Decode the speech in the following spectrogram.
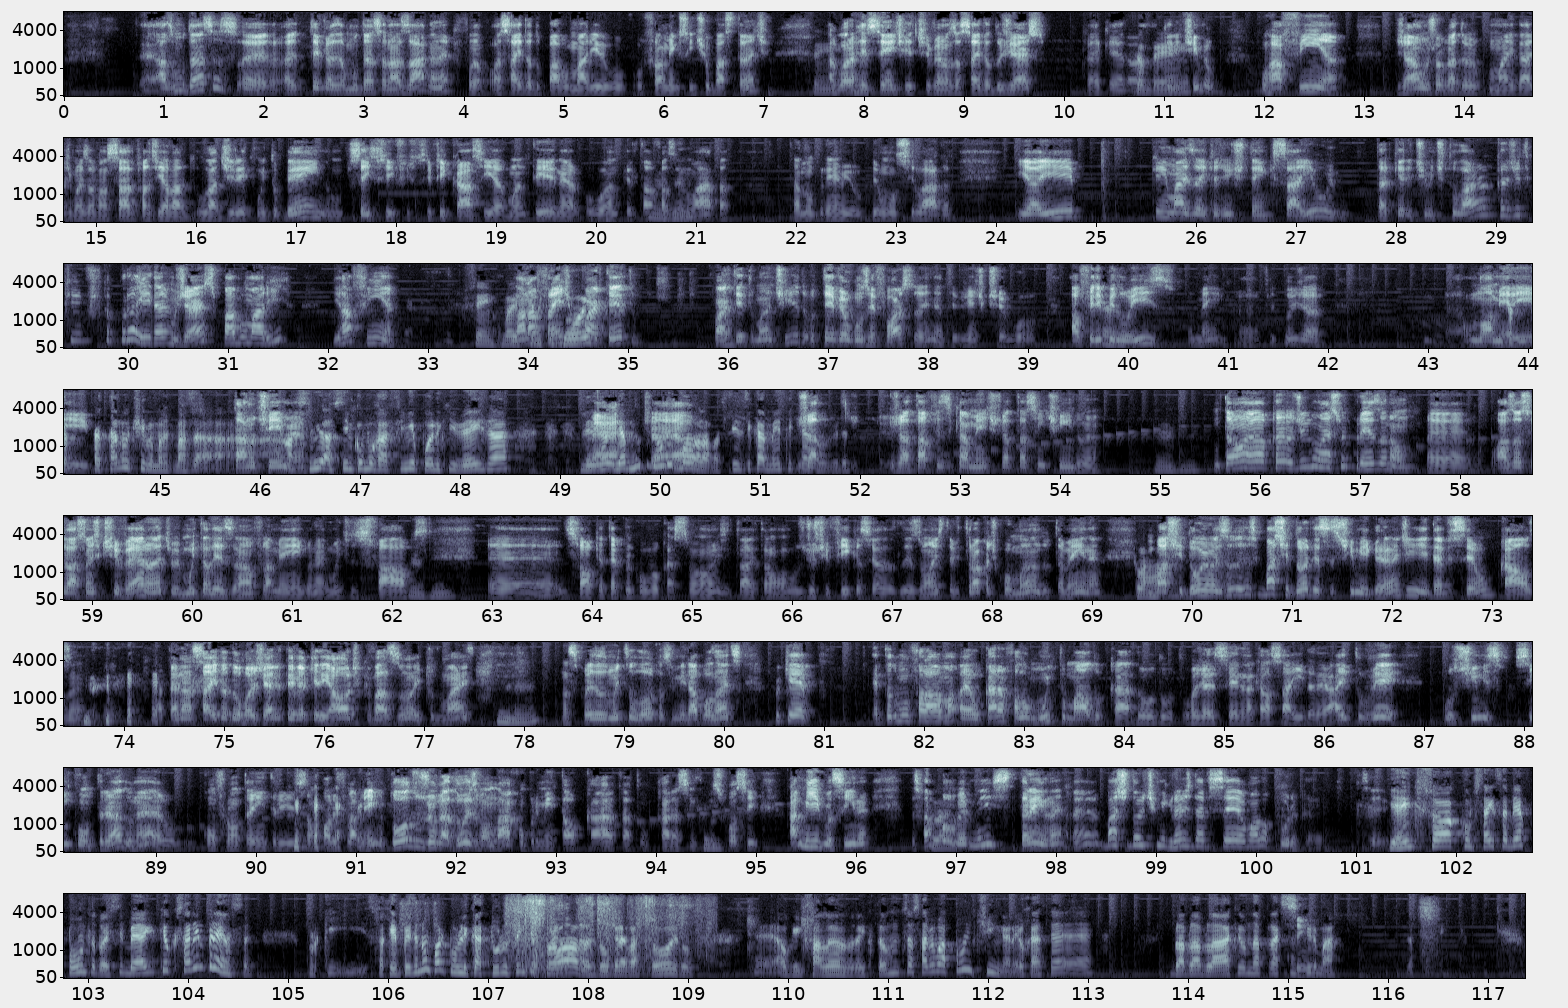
É, as mudanças, é, teve a mudança na zaga, né? Que foi a saída do Pablo Mari, o, o Flamengo sentiu bastante. Sim. Agora, recente, tivemos a saída do Gerson, né, que era Também. aquele time. O Rafinha, já um jogador com uma idade mais avançada, fazia lá, o lado direito muito bem. Não sei se, se ficasse, ia manter né, o ano que ele estava uhum. fazendo lá. Tá, tá no Grêmio, deu uma oscilada. E aí, quem mais aí que a gente tem que saiu daquele time titular? Acredito que fica por aí, né? O Gerson, Pablo Mari e Rafinha. Sim, Lá na frente, o quarteto, quarteto mantido. Teve alguns reforços aí, né? Teve gente que chegou. Ah, o Felipe é. Luiz também. É, o Felipe Luiz já. O nome aí. Tá, tá, no time, mas. mas a, tá no time, assim, é. assim como o Rafinha pro ano que vem já. Ele é, ele é muito bom de é. bola, mas fisicamente que já, é dúvida. Já tá fisicamente, já tá sentindo, né? Uhum. Então, eu, digo, não é surpresa, não. É, as oscilações que tiveram, né? Tive muita lesão, Flamengo, né? Muitos desfalques. Uhum. É, desfalque até por convocações e tal. Então, justifica-se as lesões. Teve troca de comando também, né? Claro. Um bastidor, esse bastidor desses times grandes deve ser um caos, né? até na saída do Rogério teve aquele áudio que vazou e tudo mais. Uhum. Umas coisas muito loucas, mirabolantes. Porque é, todo mundo falava, é, o cara falou muito mal do, do, do, do Rogério Senna naquela saída, né? Aí tu vê os times se encontrando, né? O confronto entre São Paulo e Flamengo, todos os jogadores vão lá cumprimentar o cara, tá? O cara assim, como se fosse amigo, assim, né? Você fala, claro. pô, é meio estranho, né? É, bastidor de time grande deve ser uma loucura, cara. E a gente só consegue saber a ponta do iceberg, que é o que sai na imprensa. Porque, só que a imprensa não pode publicar tudo sem ter provas ou gravações ou é, alguém falando, né? Então a gente só sabe uma pontinha, né? O resto é blá blá blá que não dá para confirmar. Exatamente.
